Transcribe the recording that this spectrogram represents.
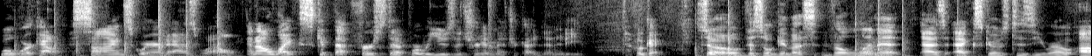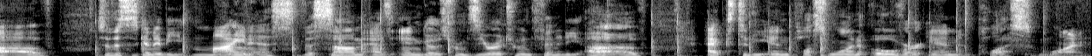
we'll work out sine squared as well. And I'll like skip that first step where we use the trigonometric identity. Okay, so this will give us the limit as x goes to zero of, so this is gonna be minus the sum as n goes from zero to infinity of x to the n plus one over n plus one.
